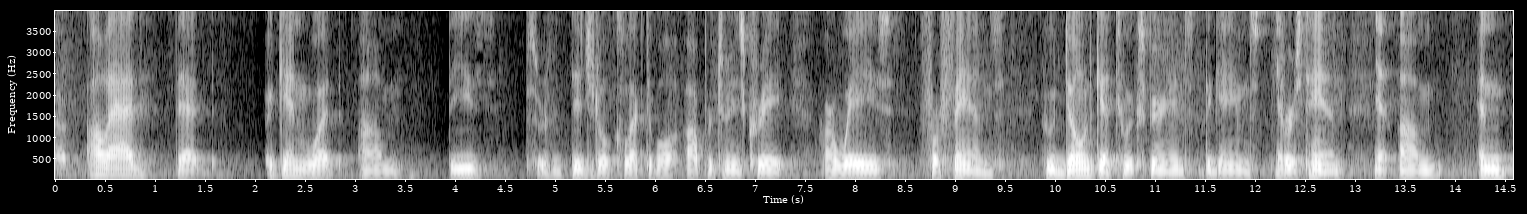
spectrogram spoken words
Uh, I'll add that, again, what um, these sort of digital collectible opportunities create are ways for fans who don't get to experience the games yep. firsthand. Yep. Um, and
